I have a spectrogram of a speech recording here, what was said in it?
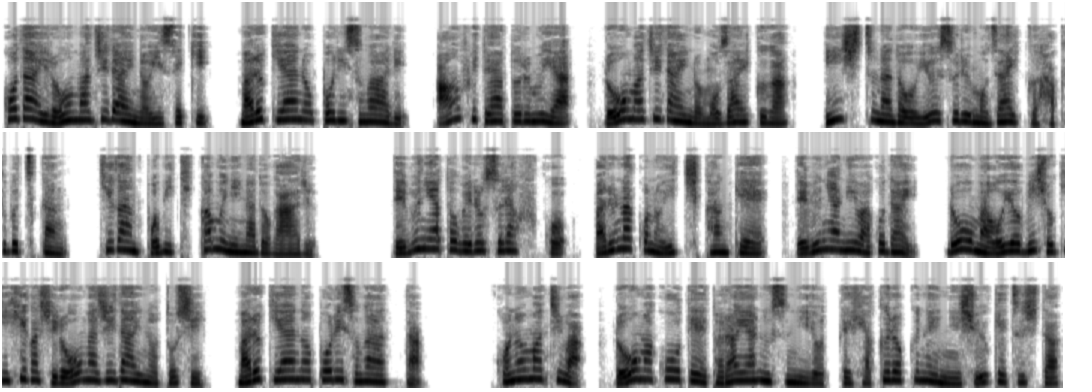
古代ローマ時代の遺跡、マルキアノポリスがあり、アンフィテアトルムやローマ時代のモザイクが、陰湿などを有するモザイク博物館、祈願ポビティカムニなどがある。デブニャとベロスラフ湖、バルナ湖の位置関係、デブニャには古代、ローマ及び初期東ローマ時代の都市、マルキアノポリスがあった。この町は、ローマ皇帝トライアヌスによって106年に終結した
